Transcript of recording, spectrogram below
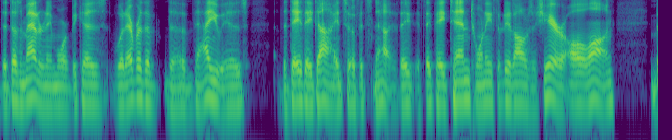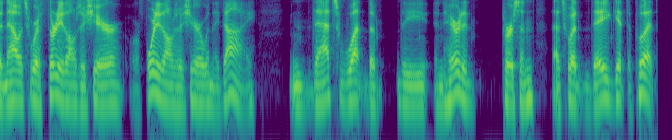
that doesn't matter anymore because whatever the the value is the day they died. So if it's now if they if they paid 10, 20, 30 dollars a share all along, but now it's worth thirty dollars a share or forty dollars a share when they die, that's what the the inherited person that's what they get to put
